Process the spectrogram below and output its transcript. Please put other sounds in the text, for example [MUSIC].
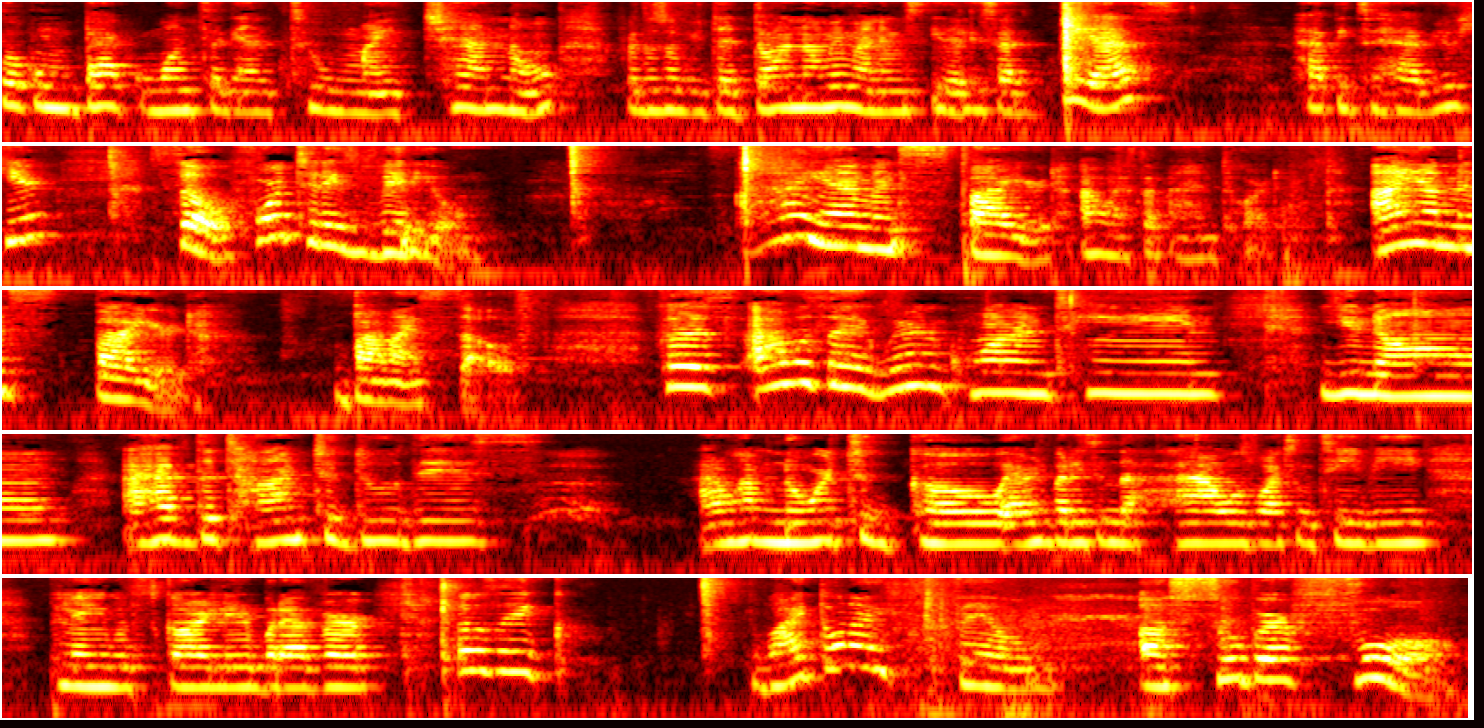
welcome back once again to my channel. For those of you that don't know me my name is Idalixa Diaz. Happy to have you here. So for today's video I am inspired. Oh I stepped my hand too hard. I am inspired by myself. Because I was like we're in quarantine you know I have the time to do this. I don't have nowhere to go. Everybody's in the house watching TV, playing with Scarlett, whatever. So I was like, why don't I film a super full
